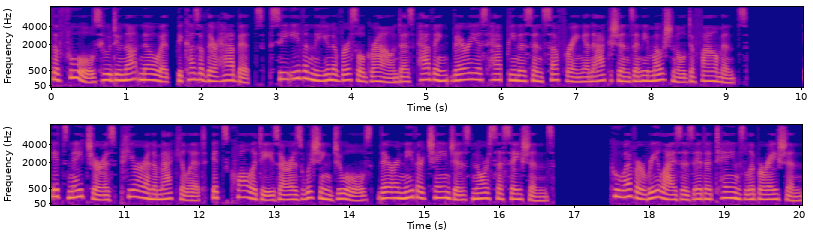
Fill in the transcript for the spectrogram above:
The fools who do not know it, because of their habits, see even the universal ground as having various happiness and suffering and actions and emotional defilements. Its nature is pure and immaculate, its qualities are as wishing jewels, there are neither changes nor cessations. Whoever realizes it attains liberation.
